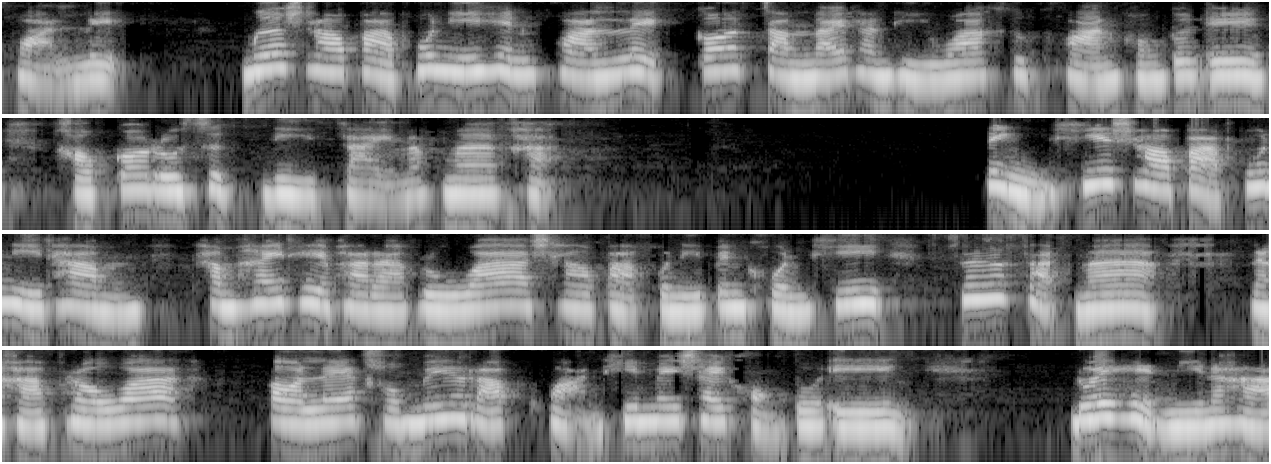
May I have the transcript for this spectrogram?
ขวานเหล็ก เมื่อชาวป่าผู้นี้เห็นขวานเหล็กก็จำได้ทันทีว่าคือขวานของตนเอง เขาก็รู้สึกดีใจมากๆค่ะ สิ่งที่ชาวป่าผู้นี้ทำทำให้เทพารักษ์รู้ว่าชาวป่าคนนี้เป็นคนที่ซื่อสัตย์มากนะคะ เพราะว่าตอนแรกเขาไม่รับขวานที่ไม่ใช่ของตัวเอง ด้วยเหตุนี้นะคะ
